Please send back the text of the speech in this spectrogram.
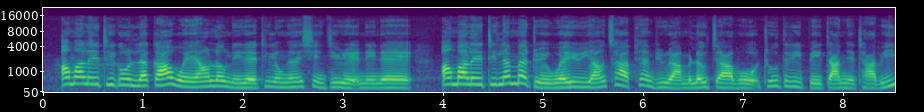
။အောင်ပါလေးထီကိုလက်ကားဝယ်ရောင်းလုပ်နေတဲ့ထီလုံငန်းရှင်ကြီးတွေအနေနဲ့အောင်ပါလေးထီလက်မှတ်တွေဝယ်ယူရောင်းချဖြန့်ပြူတာမလုပ်ကြဖို့အထူးသတိပေးတားမြစ်ထားပြီး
